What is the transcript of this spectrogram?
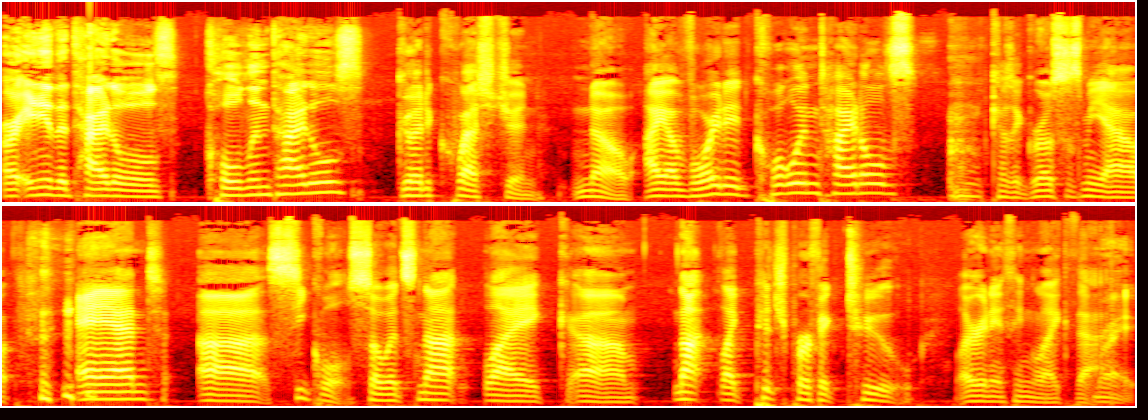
Are any of the titles colon titles? Good question. No, I avoided colon titles because it grosses me out, and uh, sequels. So it's not like um, not like Pitch Perfect two or anything like that. Right.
